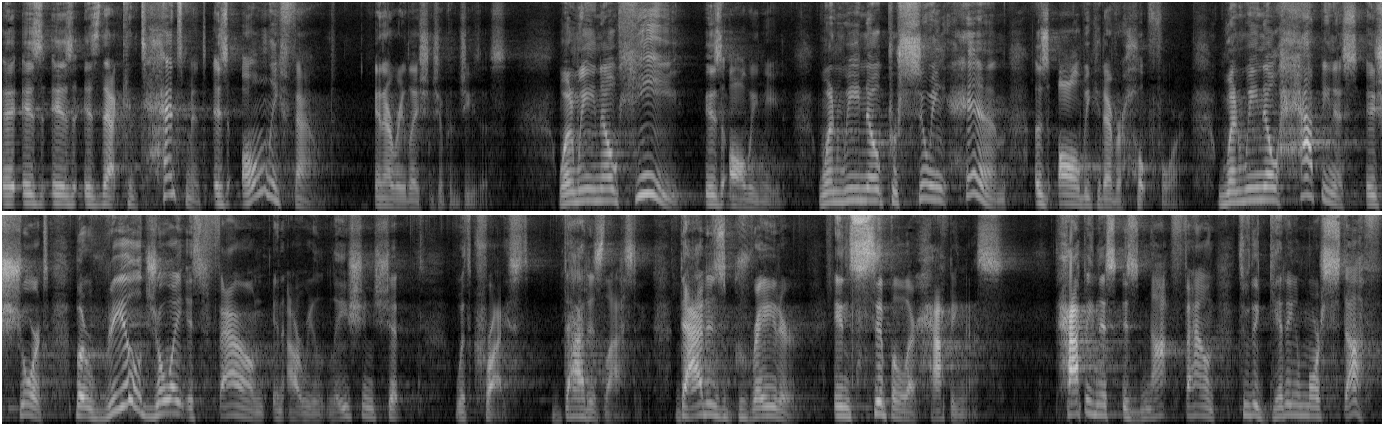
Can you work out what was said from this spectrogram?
is, is, is that contentment is only found in our relationship with Jesus. When we know He is all we need, when we know pursuing Him is all we could ever hope for, when we know happiness is short, but real joy is found in our relationship with Christ, that is lasting. That is greater in simpler happiness. Happiness is not found through the getting of more stuff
